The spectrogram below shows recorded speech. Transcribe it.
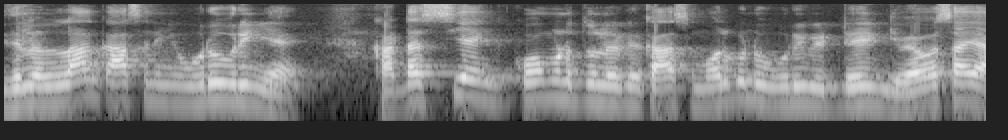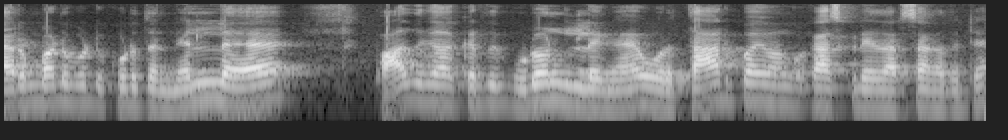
இதுலெல்லாம் காசை நீங்கள் உருவுறீங்க. கடைசியாக இங்கே கோமணத்தூள் இருக்க காசு முதல் கொண்டு உருவிட்டு இங்கே விவசாயி அரும்பாடுபட்டு கொடுத்த நெல்லை பாதுகாக்கிறதுக்கு குடோன் இல்லைங்க. ஒரு தார்பாய் வாங்க காசு கிடையாது அரசாங்கத்திட்ட.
